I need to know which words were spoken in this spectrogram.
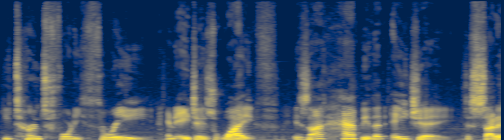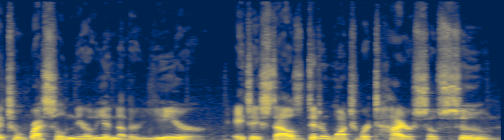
he turns 43, and AJ's wife is not happy that AJ decided to wrestle nearly another year. AJ Styles didn't want to retire so soon,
